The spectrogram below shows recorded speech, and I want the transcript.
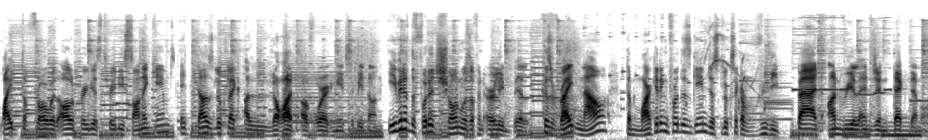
wipe the floor with all previous 3D Sonic games, it does look like a lot of work needs to be done, even if the footage shown was of an early build. Because right now, the marketing for this game just looks like a really bad Unreal Engine tech demo.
